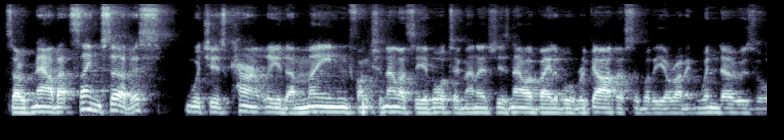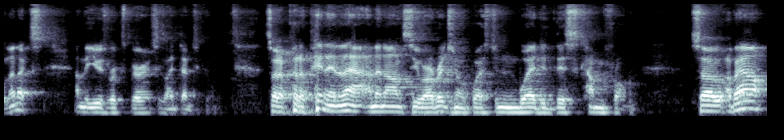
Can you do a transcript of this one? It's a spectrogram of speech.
So now that same service, which is currently the main functionality of AutoManage, is now available regardless of whether you're running Windows or Linux, and the user experience is identical. So to put a pin in that and then answer your original question, where did this come from? So about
